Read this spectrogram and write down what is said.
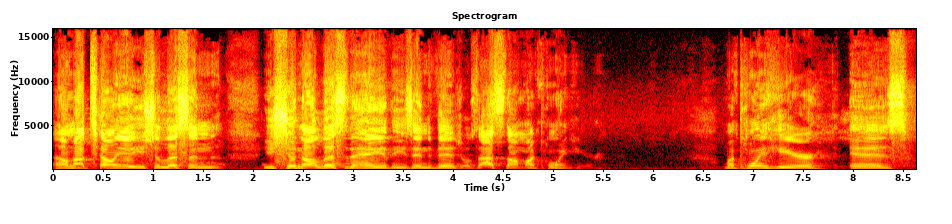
And I'm not telling you you should listen, you should not listen to any of these individuals. That's not my point here. My point here is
